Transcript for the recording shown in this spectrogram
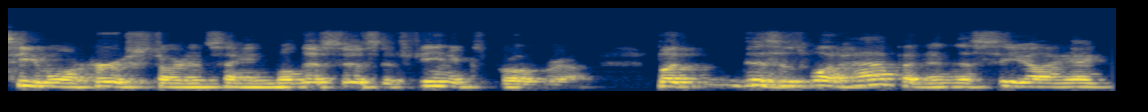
Seymour Hersh started saying, "Well, this is the Phoenix program." But this is what happened, and the CIA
